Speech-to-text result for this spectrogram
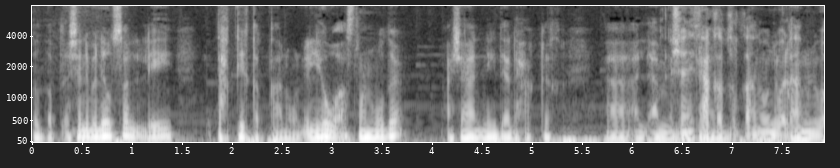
بالضبط عشان نبغى نوصل لتحقيق القانون اللي هو أصلا وضع عشان نقدر نحقق آه الأمن عشان يتحقق القانون والأمن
